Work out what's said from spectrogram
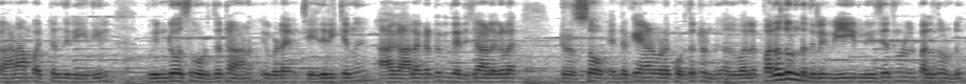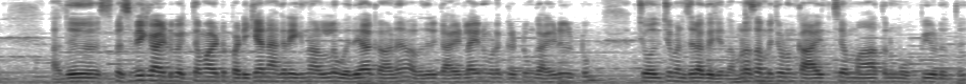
കാണാൻ പറ്റുന്ന രീതിയിൽ വിൻഡോസ് കൊടുത്തിട്ടാണ് ഇവിടെ ചെയ്തിരിക്കുന്നത്. ആ കാലഘട്ടത്തിൽ ധരിച്ച ആളുകളെ ഡ്രസ്സോ എന്തൊക്കെയാണ് ഇവിടെ കൊടുത്തിട്ടുണ്ട്. അതുപോലെ പലതുണ്ട് ഇതിൽ ഈ മ്യൂസിയത്തിനുള്ളിൽ പലതുണ്ട്. അത് സ്പെസിഫിക് ആയിട്ട് വ്യക്തമായിട്ട് പഠിക്കാൻ ആഗ്രഹിക്കുന്ന ആളുകൾ വരിക കാണുക അതിൽ ഗൈഡ് ലൈൻ ഇവിടെ കിട്ടും ഗൈഡ് കിട്ടും ചോദിച്ച് മനസ്സിലാക്കുക ചെയ്യും. നമ്മളെ സംബന്ധിച്ചോളം കാഴ്ച മാത്രം ഒപ്പിയെടുത്ത്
